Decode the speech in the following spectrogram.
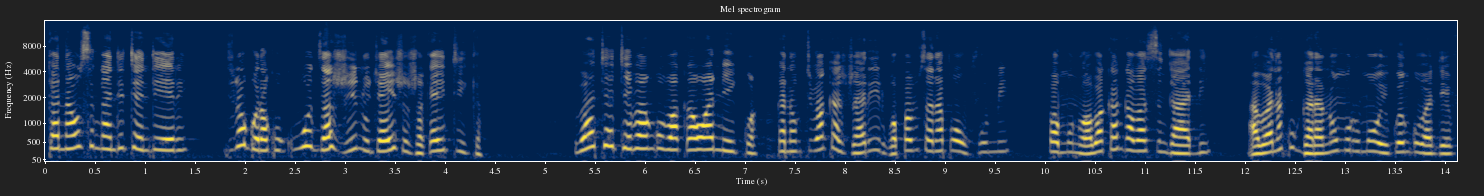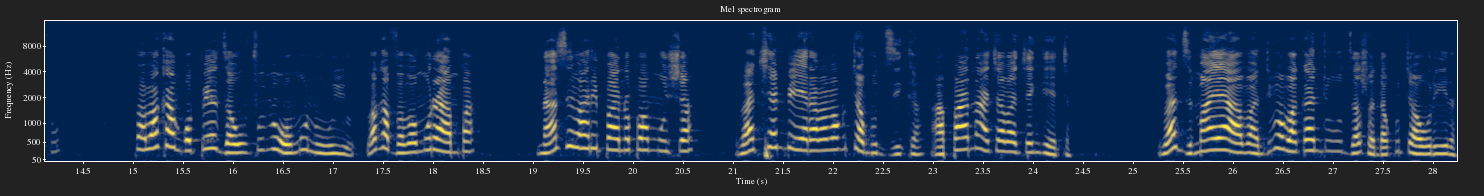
Kana usinganditenderi ndinogona kukuudza zvinhu chaizvo zvakaitika. Vatete vangu vakawanikwa kana kuti vakazvarirwa pamusana poupfumi pamunhu wavakanga vasingadi havana kugara nomurume uyu kwenguva ndefu pavakangopedza upfumi hwomunhu uyu vakabva vamuramba. Nhasi vari pano pamusha vachembera vava kutambudzika hapana achavachengeta. Vadzimai ava ndivo vakandiudza zvandakutaurira.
